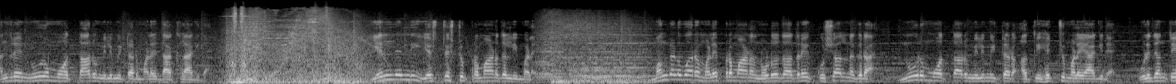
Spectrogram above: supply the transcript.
ಅಂದರೆ ನೂರ ಮೂವತ್ತಾರು ಮಿಲಿಮೀಟರ್ ಮಳೆ ದಾಖಲಾಗಿದೆ. ಎಲ್ಲೆಲ್ಲಿ ಎಷ್ಟೆಷ್ಟು ಪ್ರಮಾಣದಲ್ಲಿ ಮಳೆ? ಮಂಗಳವಾರ ಮಳೆ ಪ್ರಮಾಣ ನೋಡೋದಾದರೆ ಕುಶಾಲ್ ನಗರ ನೂರ ಮೂವತ್ತಾರು ಮಿಲಿಮೀಟರ್ ಅತಿ ಹೆಚ್ಚು ಮಳೆಯಾಗಿದೆ. ಉಳಿದಂತೆ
